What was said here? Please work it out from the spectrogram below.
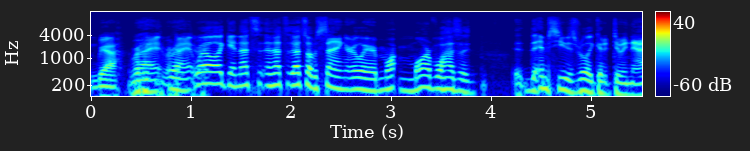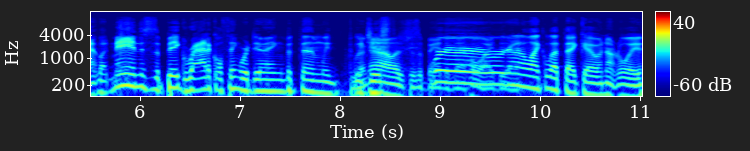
Yeah, Right, right. Well, again, that's and that's that's what I was saying earlier. Mar- Marvel has a the MCU is really good at doing that. Like, man, this is a big radical thing we're doing, but then we we Like, just, let's just abandon that we're whole we're idea. gonna like let that go and not really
